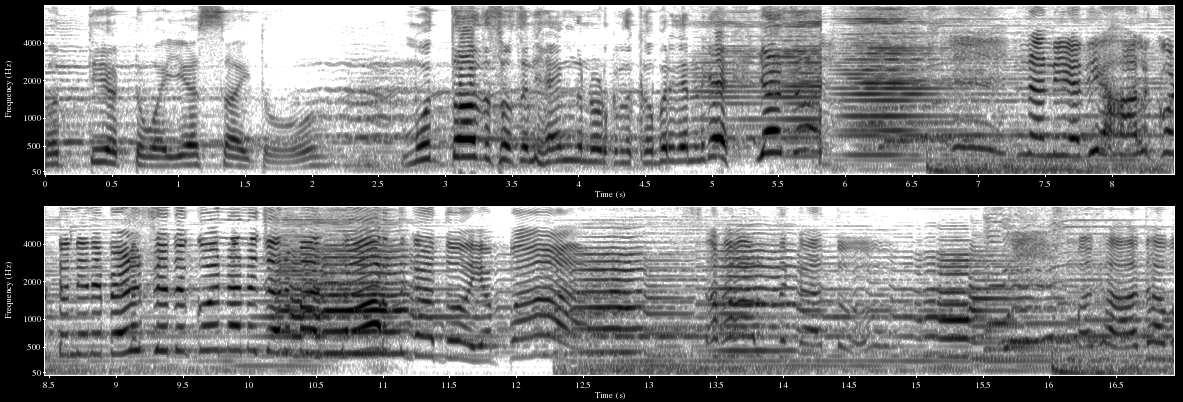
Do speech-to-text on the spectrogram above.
ಕತ್ತಿಯಟ್ಟು ವಯಸ್ಸಾಯ್ತು. ಮುದ್ದಾದ ಸೊಸನ್ ಹೆಂಗ್ ನೋಡ್ಕೊಂಡು ಕಬರಿದೆ ನನಗೆ? ನನ್ನ ಎದಿ ಹಾಲು ಕೊಟ್ಟು ನೆನೆ ಬೆಳೆಸಿದಕ್ಕೂ ನನ್ನ ಜನ್ಮ ಸಾರ್ಥಕ ಆತು ಯಪ್ಪ ಸಾರ್ಥಕ ಮಗ ಅದವ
